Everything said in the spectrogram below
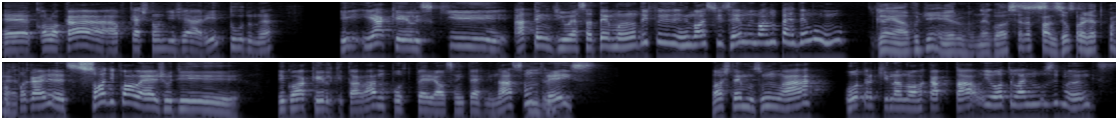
é, colocar a questão de engenharia e tudo, né? E, e aqueles que atendiam essa demanda e, fiz- e nós fizemos e nós não perdemos um. Ganhava o dinheiro. O negócio era fazer o projeto correto. Só de colégio de. Igual aquele que está lá no Porto Imperial sem terminar, são Uhum. três. Nós temos um lá, outro aqui na Nova Capital e outro lá em Luzimangues,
